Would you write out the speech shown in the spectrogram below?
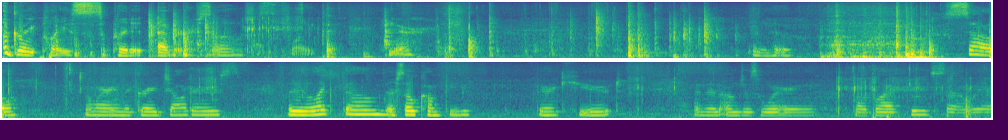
a great place to put it ever, so just like here. Anywho, so I'm wearing the gray joggers really like them. They're so comfy. Very cute. And then I'm just wearing my black boots that I wear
